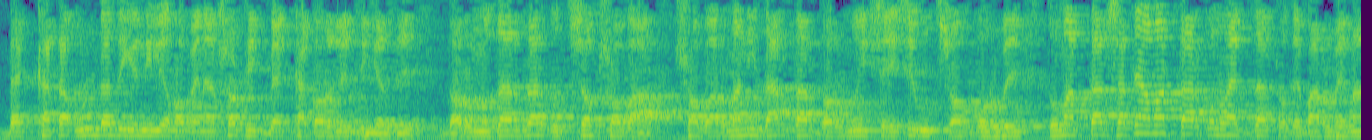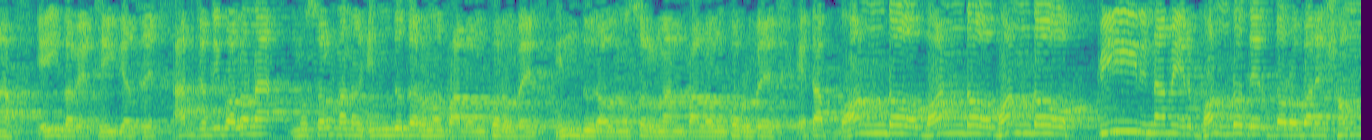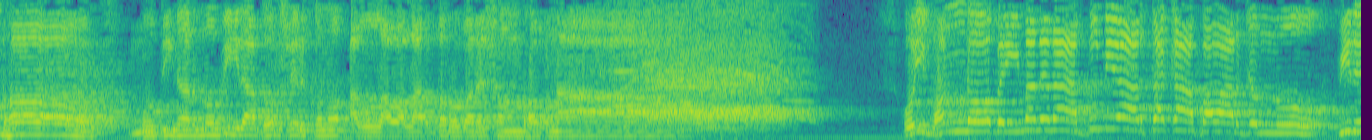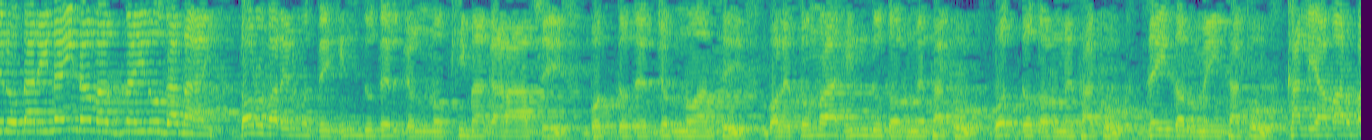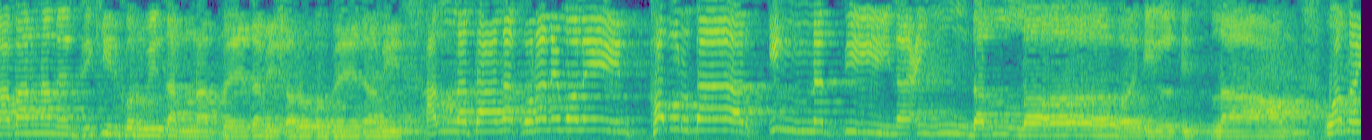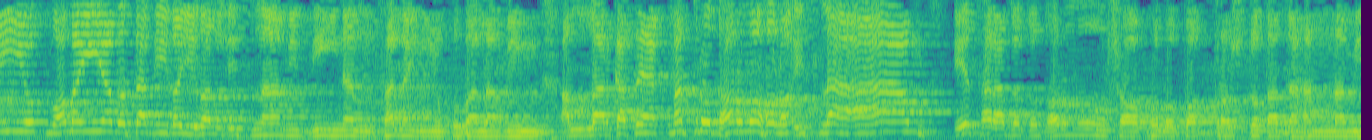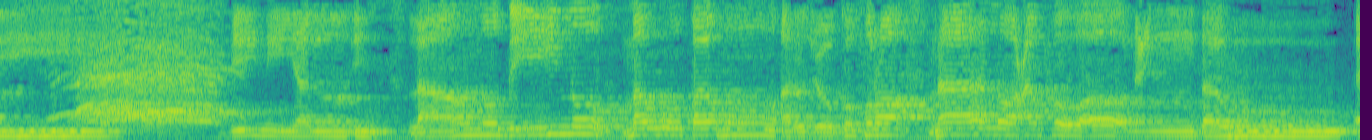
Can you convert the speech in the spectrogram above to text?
ব্যাখ্যাটা উল্টা দিকে নিলে হবে না, সঠিক ব্যাখ্যা করলে ঠিক আছে। ধর্ম যার যার উৎসব সবার সবার মানি যার যার ধর্মই সে সে উৎসব করবে। তোমার তার সাথে আমার তার কোনো একজাক্ট হতে পারবে না। এইভাবে ঠিক আছে। আর যদি বলো না, মুসলমানও হিন্দু ধর্ম পালন করবে, হিন্দুরাও মুসলমান পালন করবে, এটা ভণ্ড ভণ্ড ভণ্ড, পীর নামের ভণ্ডদের দরবারে সম্ভব। মদিনার নবীর আদর্শের কোন আল্লাহওয়ালার দরবারে সম্ভব না। ওই ভণ্ড বেইমানেরা দুনিয়ার টাকা পাওয়ার জন্য পীরেরও দাড়ি নাই, নামাজ নাই, রোজা নাই, দরবারের মধ্যে হিন্দুদের জন্য খিমাগারা আছে, বৌদ্ধদের জন্য আছে। বলে, তোমরা হিন্দু ধর্মে থাকো, বৌদ্ধ ধর্মে থাকো, যেই ধর্মেই থাকো, খালি আমার বাবার নামের জিকির করবি, জান্নাত পেয়ে যাবি, স্বর্গ পেয়ে যাবি। আল্লাহ তাআলা কোরআনে বলেন, খবরদার ইনদাল্লাহিল ইসলাম। ومن ইয়াবতাগি গায়রাল ইসলামি দীনান ফালান ইউকবালা আল্লাহর কাছে একমাত্র ধর্ম হলো ইসলাম। এছাড়া যত ধর্ম সব হলো পদ্রষ্টতা জাহান্নামী। ديني الإسلام دين موقه أرجو كفرا نان عفوا عنده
